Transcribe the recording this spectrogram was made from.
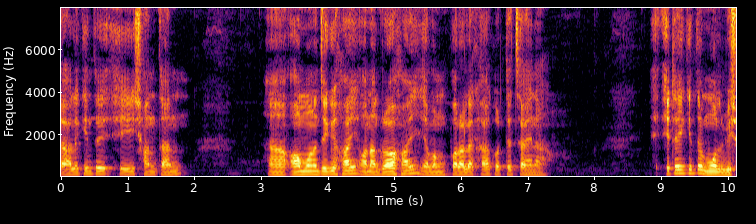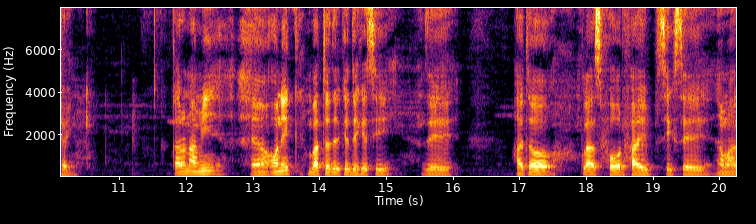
তাহলে কিন্তু এই সন্তান অমনোযোগী হয়, অনাগ্রহ হয় এবং পড়ালেখা করতে চায় না। এটাই কিন্তু মূল বিষয়। কারণ আমি অনেক বাচ্চাদেরকে দেখেছি যে হয়তো ক্লাস ফোর, ফাইভ, সিক্সে আমার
